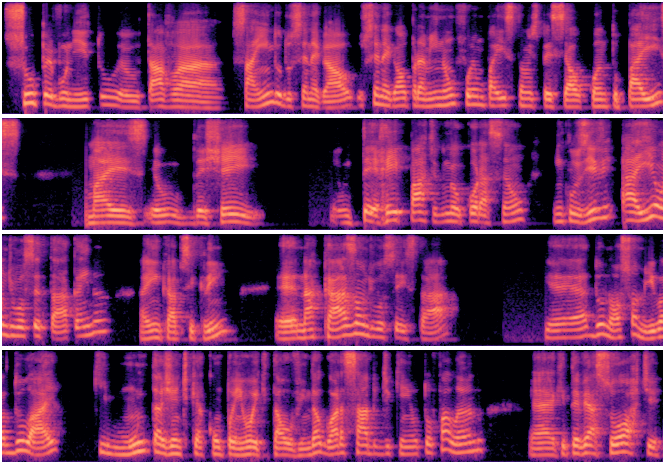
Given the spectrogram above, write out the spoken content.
super bonito. Eu estava saindo do Senegal. O Senegal, para mim, não foi um país tão especial quanto o país, mas eu deixei eu enterrei parte do meu coração, inclusive aí onde você está, ainda aí em Capsicrim, é, na casa onde você está, é do nosso amigo Abdullah, que muita gente que acompanhou e que está ouvindo agora sabe de quem eu estou falando, é, que teve a sorte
